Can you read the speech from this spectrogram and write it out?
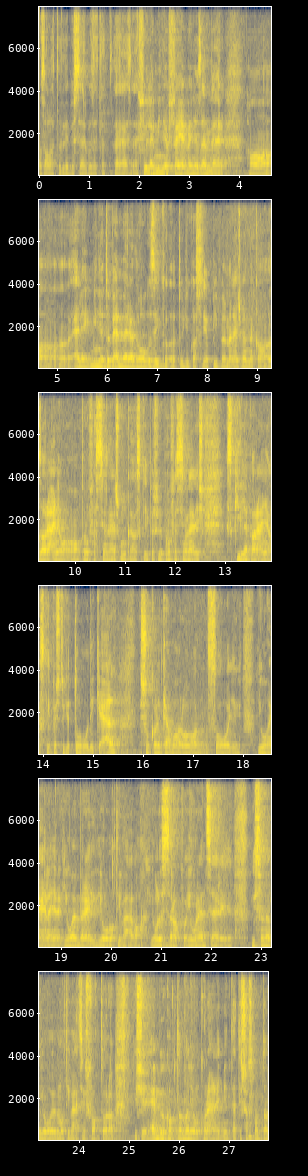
az alattad lévő szervezetet. Ez, főleg minél feljebb megy az ember, ha elég, minél több emberrel dolgozik, tudjuk azt, hogy a people managementnek az aránya a professzionális munkához képest, vagy a professzionális skillek arányához képest ugye tolódik el, sokkal inkább arról van szó, hogy jó helyen legyenek, jó emberei, jól motiválva, jól összerakva, jó rendszerré, viszonylag jó motivációs faktorra. És ebből kaptam nagyon korán egy mintát, és azt mondtam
